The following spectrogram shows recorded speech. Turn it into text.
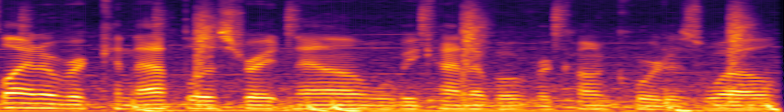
flying over Kannapolis right now. We'll be kind of over Concord as well.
